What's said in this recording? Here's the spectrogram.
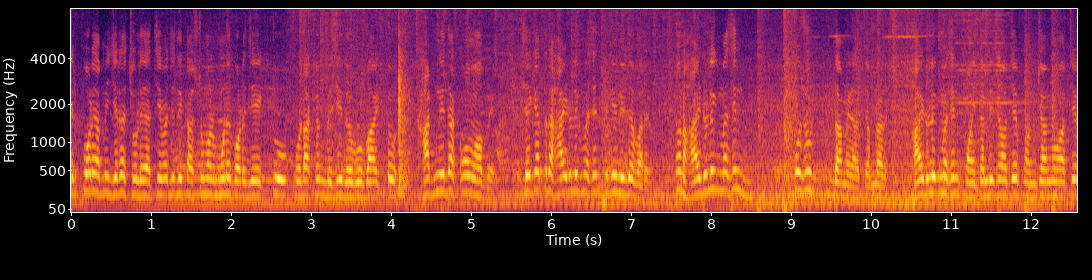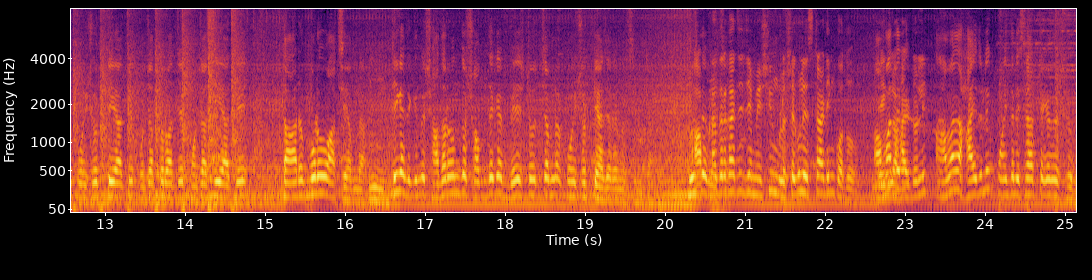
এরপরে আমি যেটা চলে যাচ্ছি এবার যদি কাস্টমার মনে করে যে একটু প্রোডাকশন বেশি দেবো বা একটু খাটনিটা কম হবে সেক্ষেত্রে হাইড্রোলিক মেশিন তিনি নিতে পারেন। কারণ হাইড্রোলিক মেশিন প্রচুর দামের আছে। আপনার হাইড্রোলিক মেশিন পঁয়তাল্লিশ আছে পঞ্চান্ন আছে পঁয়ষট্টি আছে পঁচাত্তর আছে পঁচাশি আছে তার উপরেও আছে আমরা। ঠিক আছে কিন্তু সাধারণত সব থেকে বেস্ট হচ্ছে আপনার পঁয়ষট্টি হাজারের মেশিনটা আপনাদের কাছে যে মেশিনগুলো সেগুলো স্টার্টিং কত? আমাদের হাইড্রোলিক আমাদের হাইড্রোলিক পঁয়তাল্লিশ হাজার থেকে শুরু।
